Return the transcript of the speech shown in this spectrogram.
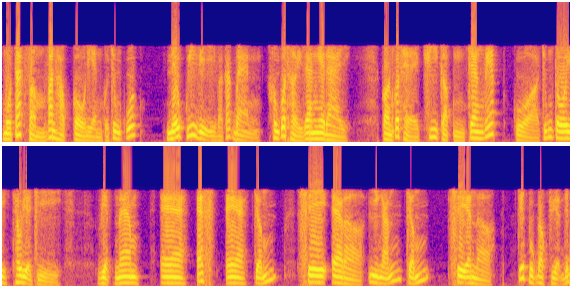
một tác phẩm văn học cổ điển của Trung Quốc. Nếu quý vị và các bạn không có thời gian nghe đài, còn có thể truy cập trang web của chúng tôi theo địa chỉ E vietnamese.cringắn.cn. tiếp mục đọc truyện đến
